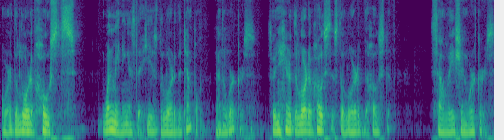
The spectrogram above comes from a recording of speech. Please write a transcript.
or the Lord of hosts, one meaning is that he is the Lord of the temple and the workers. So when you hear the Lord of hosts, it's the Lord of the host of salvation workers,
